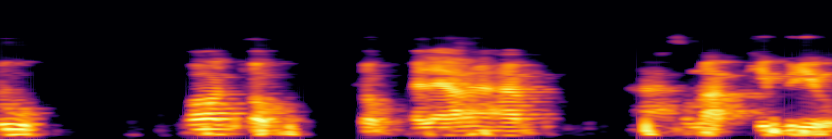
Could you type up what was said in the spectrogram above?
ลูกก็จบจบไปแล้วนะครับสำหรับคลิปวิดีโอ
